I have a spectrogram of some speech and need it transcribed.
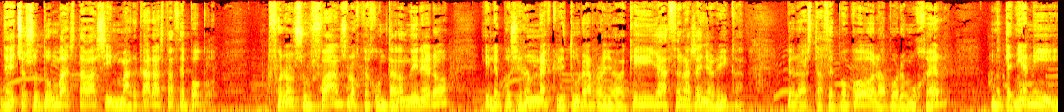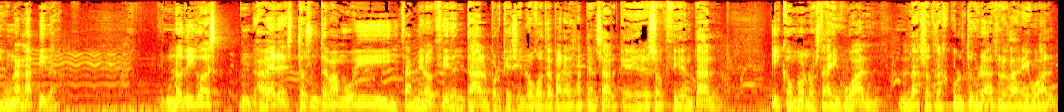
de hecho su tumba estaba sin marcar hasta hace poco. Fueron sus fans los que juntaron dinero y le pusieron una escritura rollo, aquí ya hace una señorica. Pero hasta hace poco la pobre mujer no tenía ni una lápida. No digo es. A ver, esto es un tema muy también occidental, porque si luego te paras a pensar que eres occidental y cómo nos da igual, las otras culturas nos dan igual,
